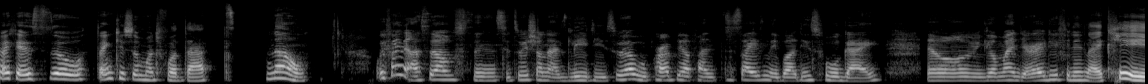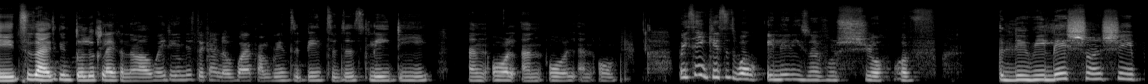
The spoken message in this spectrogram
Okay, so thank you so much for that. Now, we find ourselves in situation as ladies where we probably are fantasizing about this whole guy. Um, in your mind, you're already feeling like, hey, this is how it's going to look like on our wedding. This is the kind of wife I'm going to be to this lady, and all and all and all. But you see, in cases where a lady is not even sure of the relationship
